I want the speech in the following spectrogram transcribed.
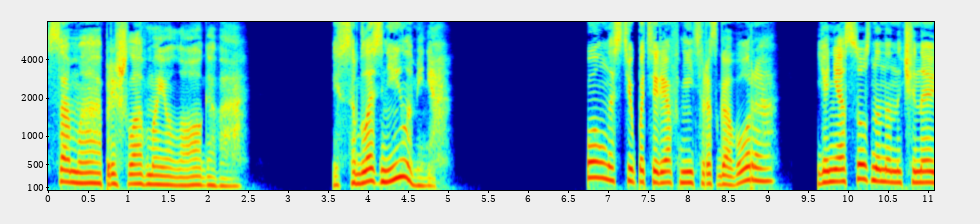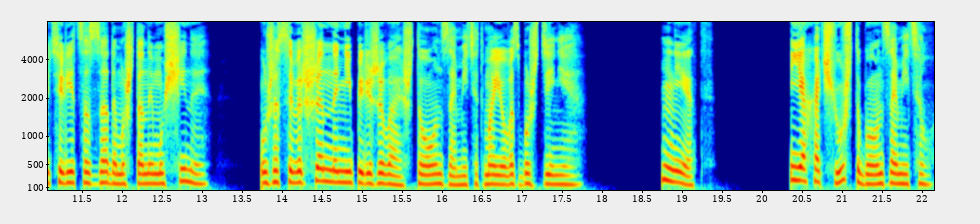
Сама пришла в мое логово и соблазнила меня. Полностью потеряв нить разговора, я неосознанно начинаю тереться задом о штаны мужчины, уже совершенно не переживая, что он заметит мое возбуждение. Нет, я хочу, чтобы он заметил.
